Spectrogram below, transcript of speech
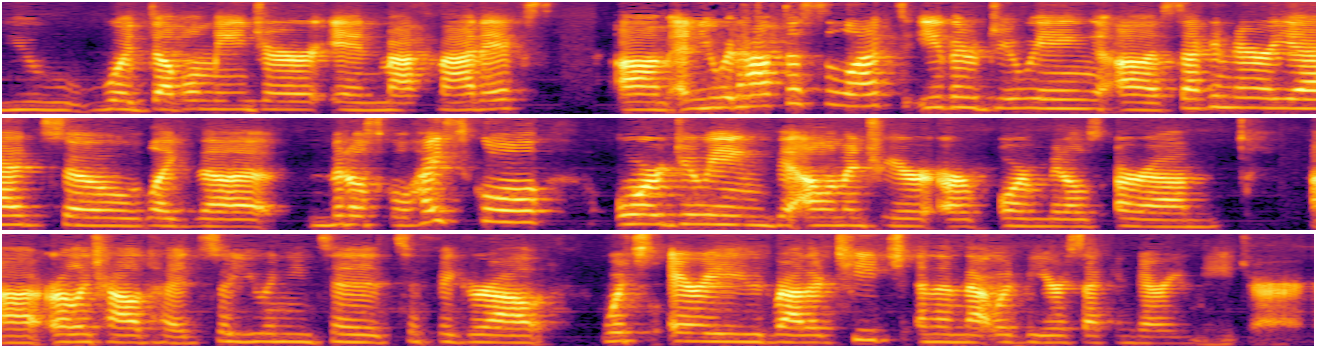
you would double major in mathematics, um, and you would have to select either doing uh, secondary ed, so like the middle school, high school, or doing the elementary or, or, or middle or um, uh, early childhood. So you would need to, to figure out which area you'd rather teach, and then that would be your secondary major.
